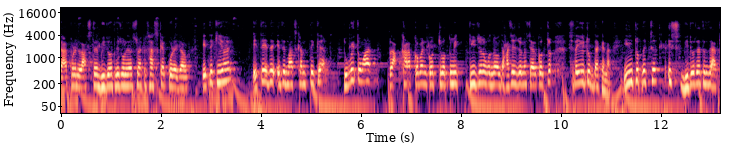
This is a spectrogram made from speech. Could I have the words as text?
তারপরে লাস্টের ভিডিও থেকে চলে যাওয়ার সময় একটা সাবস্ক্রাইব করে যাও। এতে কি হয়? এতে এদের এদের মাঝখান থেকে তুমি তোমার খারাপ কমেন্ট করছ তুমি কী জন্য বন্ধু হাসির জন্য শেয়ার করছ, সেটা ইউটিউব দেখে না। ইউটিউব দেখছে, ইস ভিডিওটাতে এত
